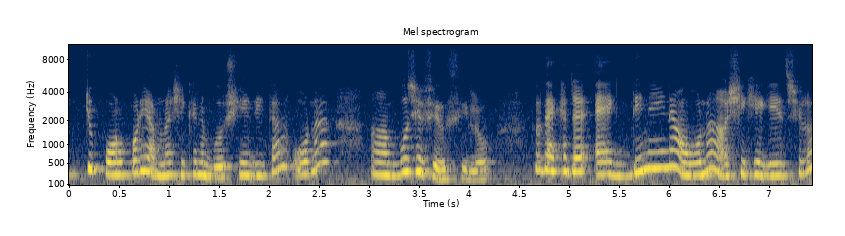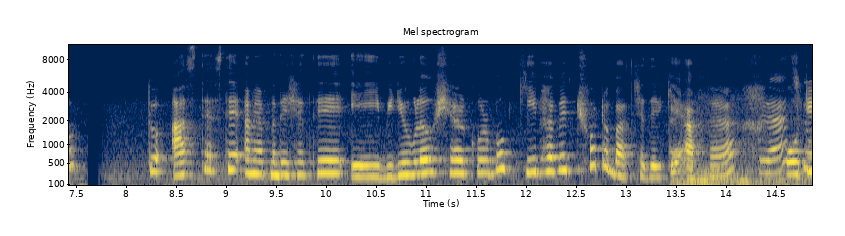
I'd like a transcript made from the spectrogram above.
একটু পরপরই আমরা সেখানে বসিয়ে দিতাম, ও না বুঝে ফেলছিল। তো দেখা যায় একদিনেই না ও না শিখে গিয়েছিল। তো আস্তে আস্তে আমি আপনাদের সাথে এই ভিডিওগুলোও শেয়ার করব কীভাবে ছোট বাচ্চাদেরকে আপনারা পটি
